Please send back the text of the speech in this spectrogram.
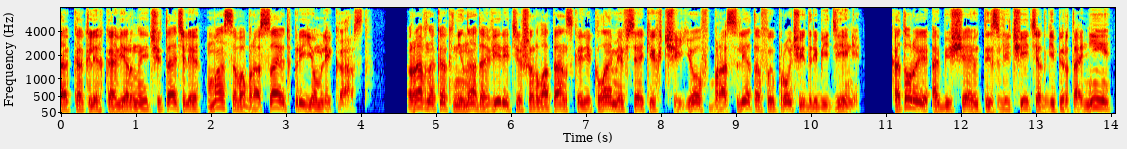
так как легковерные читатели массово бросают прием лекарств. Равно как не надо верить и шарлатанской рекламе всяких чаев, браслетов и прочей дребедени, которые обещают излечить от гипертонии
